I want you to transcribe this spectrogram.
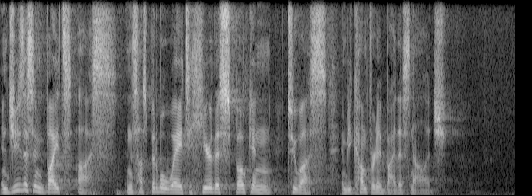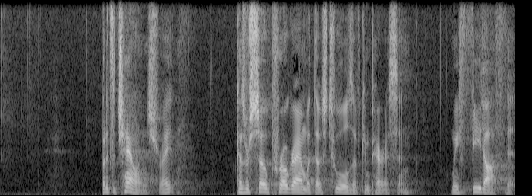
And Jesus invites us in this hospitable way to hear this spoken to us and be comforted by this knowledge. But it's a challenge, right? Because we're so programmed with those tools of comparison. We feed off of it.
